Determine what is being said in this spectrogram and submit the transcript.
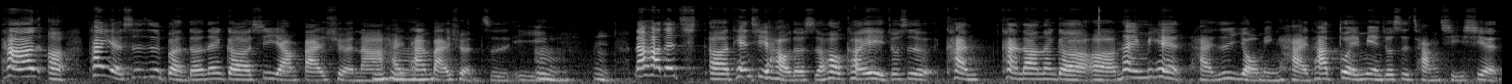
他呃，他也是日本的那个夕阳白选啊，uh huh. 海滩白选之一。嗯嗯，那他在呃天气好的时候，可以就是看看到那个呃那一片海是有名海，它对面就是长崎县。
